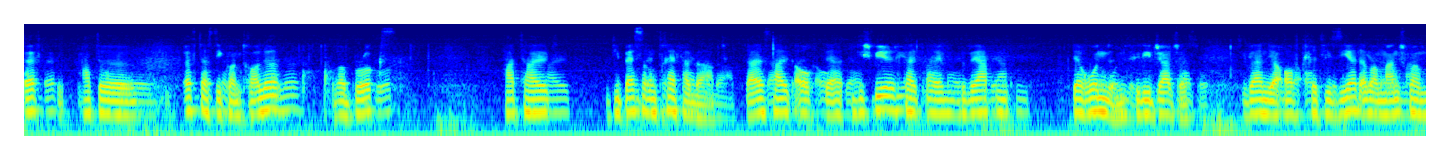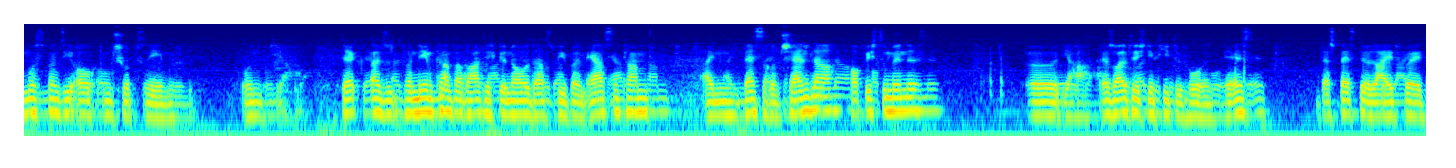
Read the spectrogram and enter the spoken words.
öf hatte öfters die Kontrolle, aber Brooks hat halt die besseren Treffer gehabt. Da ist halt auch der, die Schwierigkeit beim Bewerten der Runden für die Judges. Sie werden ja oft kritisiert, aber manchmal muss man sie auch in Schutz nehmen. Und ja, der, also von dem Kampf erwarte ich genau das wie beim ersten Kampf. Einen besseren Chandler, hoffe ich zumindest. Äh, ja, er sollte sich den Titel holen. Er ist das beste Lightweight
